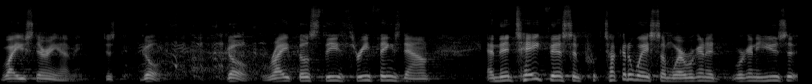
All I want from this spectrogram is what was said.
Why are you staring at me? Just go. go. Write those three, three things down and then take this and tuck it away somewhere. We're going we're going to use it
